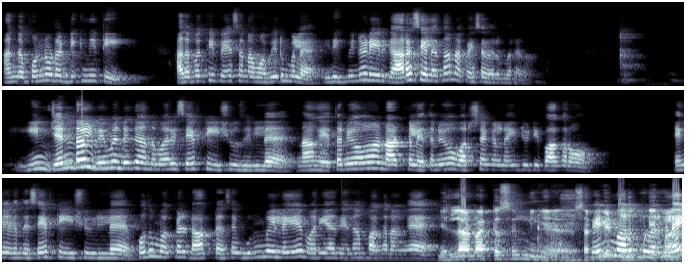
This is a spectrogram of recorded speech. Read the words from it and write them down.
அந்த பொண்ணோட டிக்னிட்டி அதை பற்றி பேச நம்ம விரும்பலை. இதுக்கு பின்னாடி இருக்க அரசியலை தான் நான் பேச விரும்புகிறேன் இன் ஜென்ரல் விமனுக்கு அந்த மாதிரி சேஃப்டி இஷ்யூஸ் இல்லை. நாங்கள் எத்தனையோ நாட்கள் எத்தனையோ வருஷங்கள் நைட் டியூட்டி பார்க்குறோம் எங்களுக்கு இந்த சேஃப்டி இஷ்யூ இல்லை. பொதுமக்கள் டாக்டர்ஸை உண்மையிலேயே மரியாதையை தான் பார்க்குறாங்க. எல்லா டாக்டர்ஸும் நீங்க பெண் மருத்துவர்களை.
